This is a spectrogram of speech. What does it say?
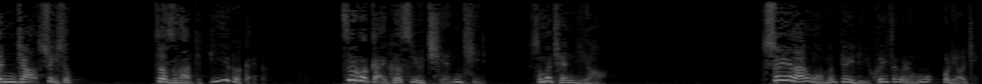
增加税收，这是他的第一个改革。这个改革是有前提的，什么前提哈？虽然我们对李逵这个人物不了解，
